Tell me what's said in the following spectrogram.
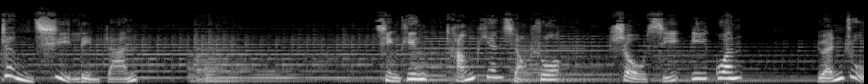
正气凛然。请听长篇小说《首席医官》，原著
